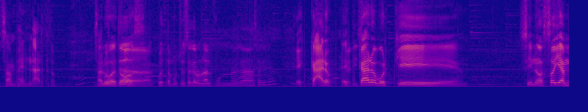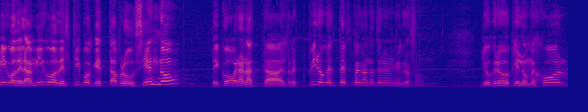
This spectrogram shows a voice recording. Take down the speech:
San Bernardo. Saludos a todos. Cuesta- ¿Cuesta mucho sacar un álbum acá, Cevita? Es caro, es caro porque si no soy amigo del amigo del tipo que está produciendo, te cobran hasta el respiro que estés pegándote en el micrófono. Yo creo que lo mejor,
